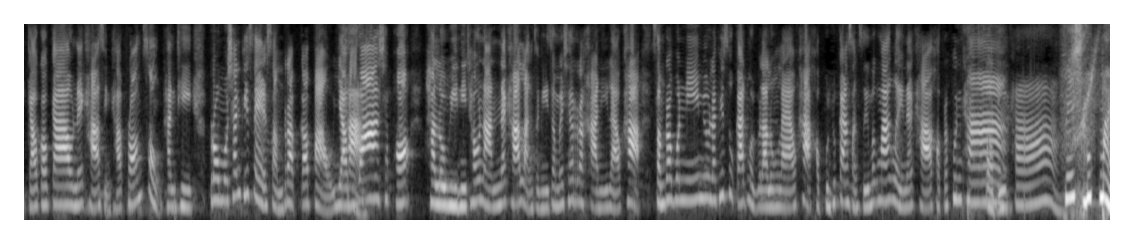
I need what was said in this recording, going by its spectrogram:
021234999 นะคะ สินค้าพร้อมส่งทันที โปรโมชั่นพิเศษสำหรับกระเป๋าย้ำว่าเฉพาะฮาโลวีนนี้เท่านั้นนะคะ หลังจากนี้จะไม่ใช่ราคานี้แล้วค่ะสำหรับวันนี้มิวและพี่สุกัสหมดเวลาลงแล้วค่ะ ขอบคุณทุกการสั่งซื้อมากๆเลยนะคะ ขอบพระคุณค่ะ สวัสดีค่ะ Facebook ใหม่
